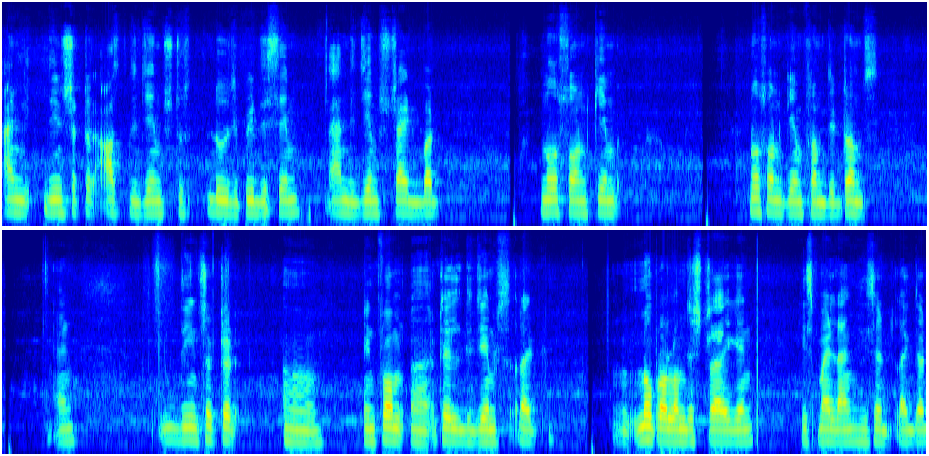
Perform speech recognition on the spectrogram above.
and the instructor asked the James to do repeat the same and the James tried but no sound came no sound came from the drums. And the instructor uh, informed uh, tell the James right no problem just try again. He smiled and he said like that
